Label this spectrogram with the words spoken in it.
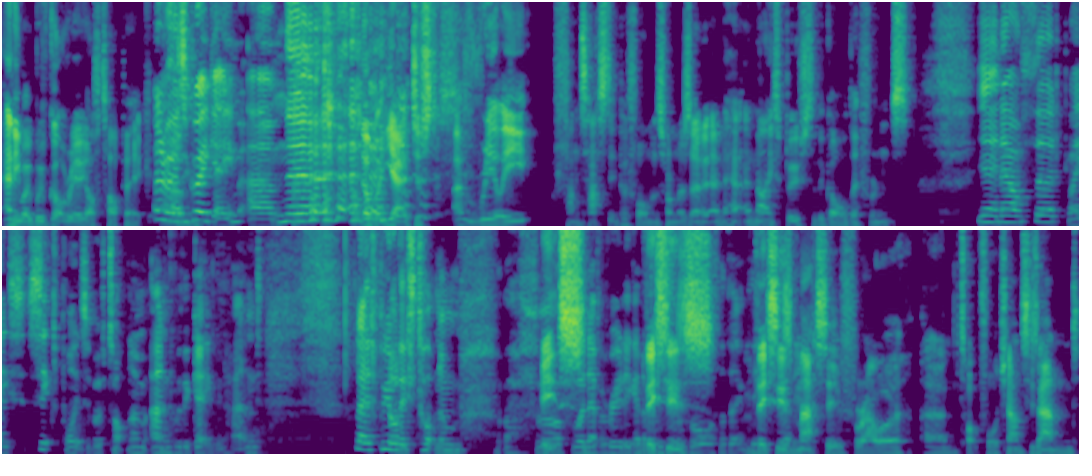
anyway, we've got really off topic. Anyway, it's a Um, great game. Um, no, but yeah, just a really fantastic performance from us and, a nice boost to the goal difference. Yeah, now third place, six points above Tottenham, and with a game in hand. Let's be honest, Tottenham, oh, we're never really going to push is fourth. I don't think. this is but- massive for our um, top four chances. And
